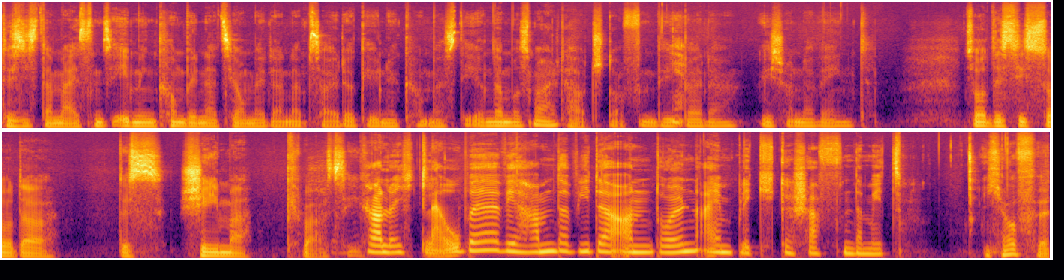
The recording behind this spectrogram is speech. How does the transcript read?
Das ist dann meistens eben in Kombination mit einer Pseudogynäkomastie. Und da muss man halt Haut stoffen, wie, ja. bei der, wie schon erwähnt. So, das ist so der, das Schema quasi. Carlo, ich glaube, wir haben da wieder einen tollen Einblick geschaffen damit. Ich hoffe.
